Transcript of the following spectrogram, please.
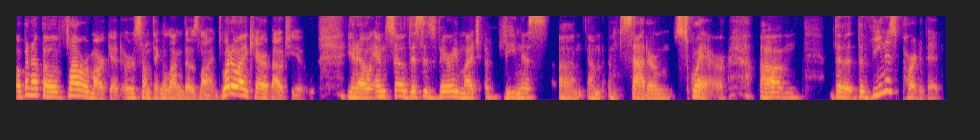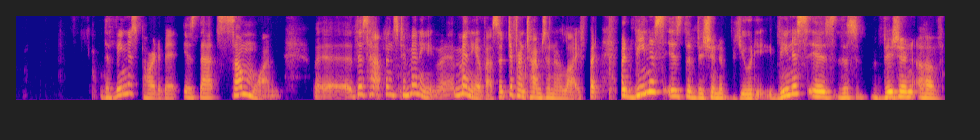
Open up a flower market or something along those lines. What do I care about you? You know, and so this is very much a Venus um, um, Saturn square. Um, the the Venus part of it the Venus part of it is that someone uh, this happens to many many of us at different times in our life but but venus is the vision of beauty. Venus is this vision of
